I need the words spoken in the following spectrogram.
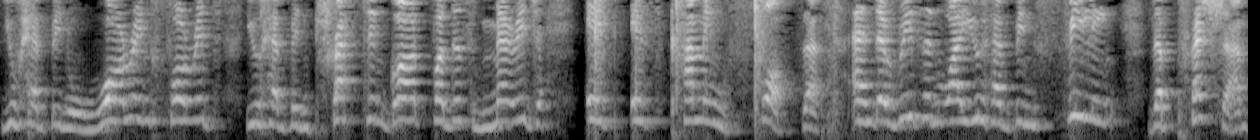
You have been warring for it. You have been trusting God for this marriage. It is coming forth. And the reason why you have been feeling the pressure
